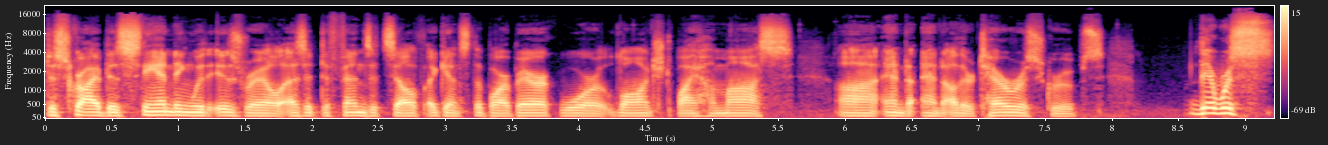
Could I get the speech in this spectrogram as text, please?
described as standing with Israel as it defends itself against the barbaric war launched by Hamas uh, and, and other terrorist groups. There was,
